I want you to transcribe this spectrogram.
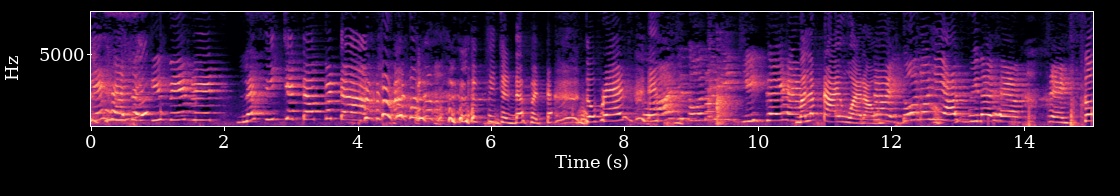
ये है सबकी फेवरेट लस्सी चट्टा पट्टा चड्डा पट्टा। तो फ्रेंड्स दोनों ही जीत गए हैं। मतलब टाई हुआ है राउंड दोनों ही आज विनर है फ्रेंड्स तो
